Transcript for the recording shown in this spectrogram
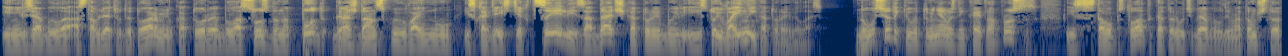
И нельзя было оставлять вот эту армию, которая была создана под гражданскую войну, исходя из тех целей, задач, которые были, и из той войны, которая велась. Но все-таки вот у меня возникает вопрос из того постулата, который у тебя был, Дим, о том, что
